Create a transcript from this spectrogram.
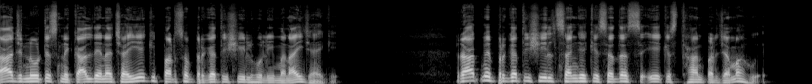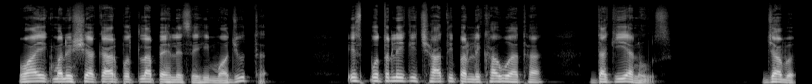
आज नोटिस निकाल देना चाहिए कि परसों प्रगतिशील होली मनाई जाएगी। रात में प्रगतिशील संघ के सदस्य एक स्थान पर जमा हुए। वहाँ एक मनुष्याकार पुतला पहले से ही मौजूद था। इस पुतले की छाती पर लिखा हुआ था, दकियानूस। जब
